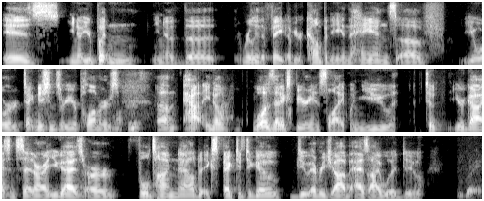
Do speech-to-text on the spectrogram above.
is you know you're putting you know the really the fate of your company in the hands of your technicians or your plumbers. Um, how you know what was that experience like when you took your guys and said, "All right, you guys are full time now, expected to go do every job as I would do." Right.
